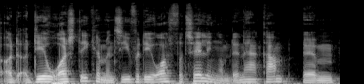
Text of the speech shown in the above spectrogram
og, og det er jo også det, kan man sige, for det er jo også fortælling om den her kamp. Øhm,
